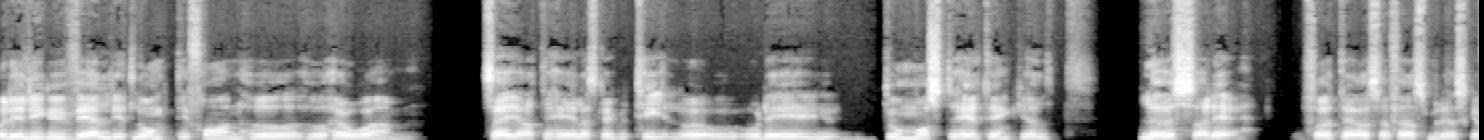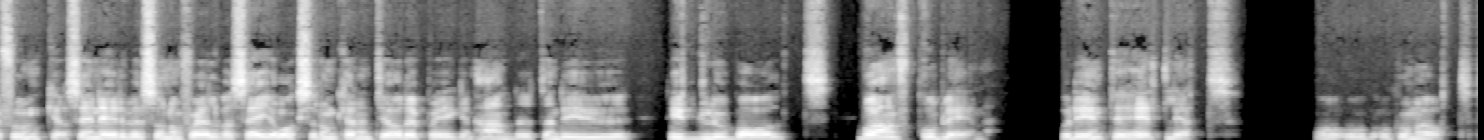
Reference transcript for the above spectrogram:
Och det ligger ju väldigt långt ifrån hur, hur H&M säger att det hela ska gå till. Och, och det är ju, de måste helt enkelt lösa det för att deras affärsmodell ska funka. Sen är det väl som de själva säger också, de kan inte göra det på egen hand utan det är ju det är ett globalt branschproblem. Och det är inte helt lätt att, att, komma åt.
